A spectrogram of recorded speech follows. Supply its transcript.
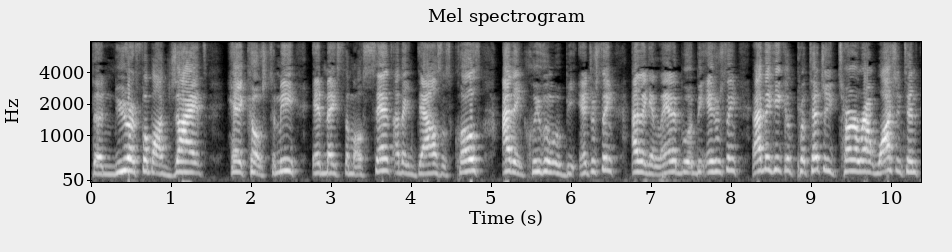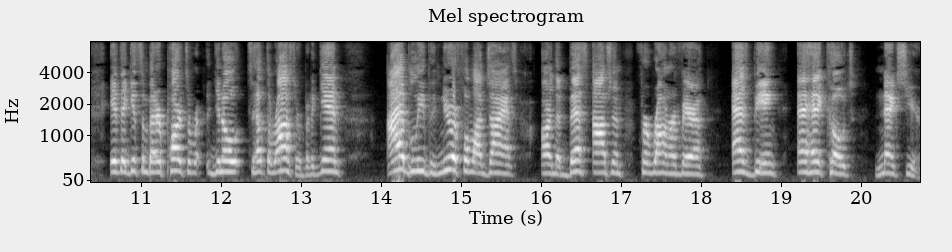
the New York football Giants head coach. To me, it makes the most sense. I think Dallas is close. I think Cleveland would be interesting. I think Atlanta would be interesting. I think he could potentially turn around Washington if they get some better parts, you know, to help the roster. But again, I believe the New York Football Giants are the best option for Ron Rivera as being a head coach next year.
